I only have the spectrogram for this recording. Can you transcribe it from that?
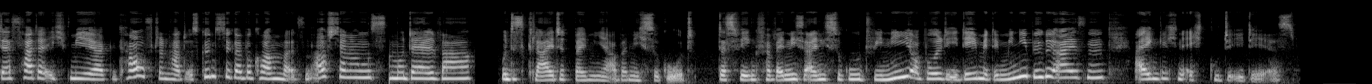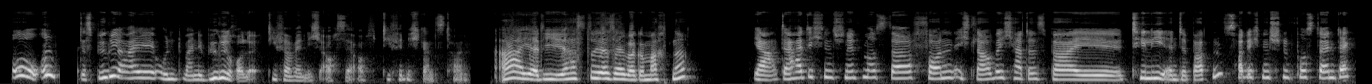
das hatte ich mir gekauft und hatte es günstiger bekommen, weil es ein Ausstellungsmodell war. Und es gleitet bei mir aber nicht so gut. Deswegen verwende ich es eigentlich so gut wie nie, obwohl die Idee mit dem Mini-Bügeleisen eigentlich eine echt gute Idee ist. Oh, und das Bügelei und meine Bügelrolle, die verwende ich auch sehr oft. Die finde ich ganz toll. Ah, ja, die hast du ja selber gemacht, ne? Ja, da hatte ich ein Schnittmuster von, ich glaube, ich hatte es bei Tilly and the Buttons, hatte ich ein Schnittmuster entdeckt.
